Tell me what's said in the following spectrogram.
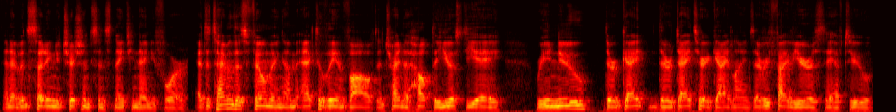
and I've been studying nutrition since 1994. At the time of this filming, I'm actively involved in trying to help the USDA renew their, guide, their dietary guidelines. Every five years, they have to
